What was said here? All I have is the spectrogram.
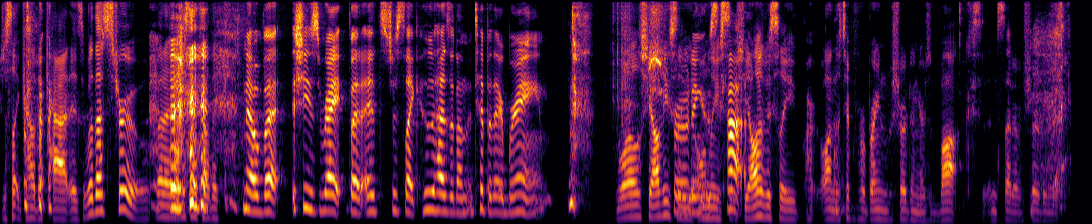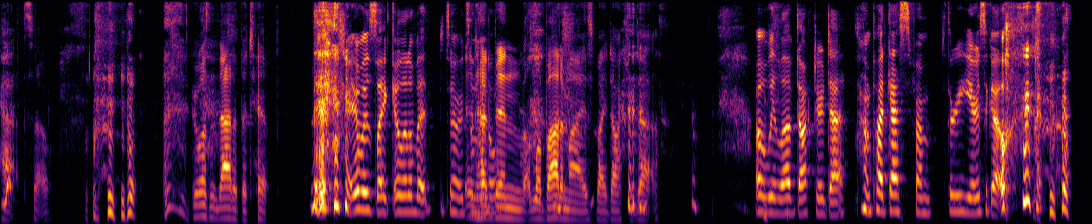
Just like how the cat is. Well, that's true, but I just like how the No, but she's right. But it's just like who has it on the tip of their brain? well, she obviously only cat. she obviously on the tip of her brain was Schrodinger's box instead of Schrodinger's cat. So it wasn't that at the tip. it was like a little bit towards It the had been lobotomized by Doctor Death. Oh, we love Doctor Death, a podcast from three years ago. that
